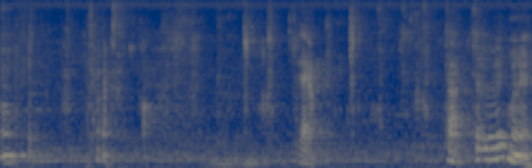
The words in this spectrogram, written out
อืมแซ่บจับเฉย มาเนี่ย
